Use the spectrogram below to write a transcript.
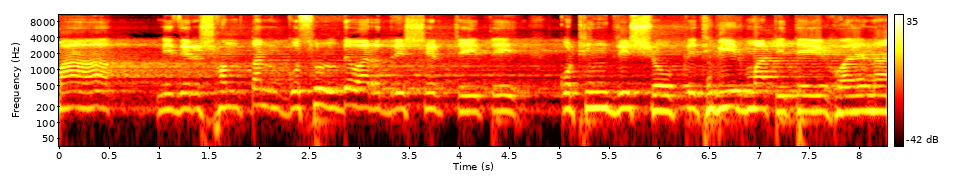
মা নিজের সন্তান গোসল দেওয়ার দৃশ্যের চেয়েতে কঠিন দৃশ্য পৃথিবীর মাটিতে হয় না।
